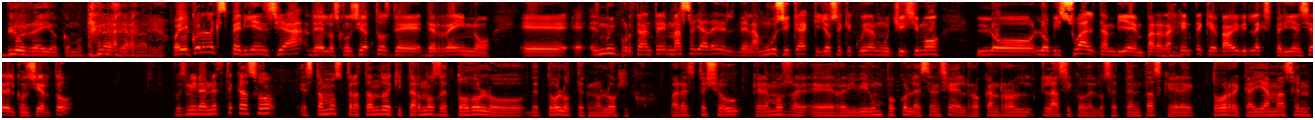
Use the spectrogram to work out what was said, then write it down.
Blu-ray o como quieras llamarlo. Oye, ¿cuál es la experiencia de los conciertos de, de Reino? Eh, es muy importante, más allá de, de la música, que yo sé que cuidan muchísimo, lo, lo visual también, para la gente que va a vivir la experiencia del concierto. Pues mira, en este caso estamos tratando de quitarnos de todo lo, de todo lo tecnológico. Para este show queremos re- eh, revivir un poco la esencia del rock and roll clásico de los setentas, que era- todo recaía más en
